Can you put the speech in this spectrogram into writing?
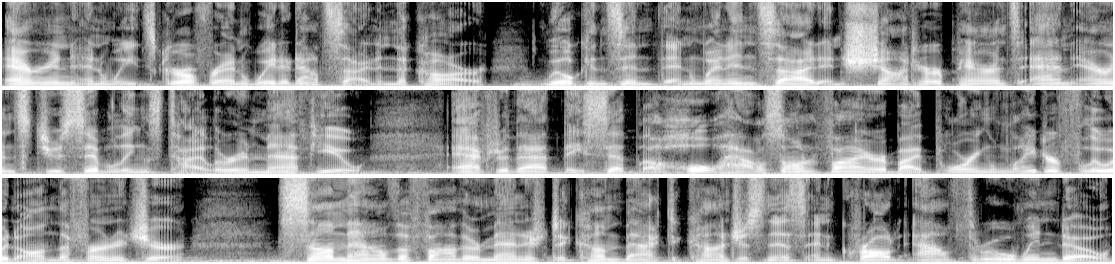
Erin and Wade's girlfriend waited outside in the car. Wilkinson then went inside and shot her parents and Erin's two siblings, Tyler and Matthew. After that, they set the whole house on fire by pouring lighter fluid on the furniture. Somehow, the father managed to come back to consciousness and crawled out through a window.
